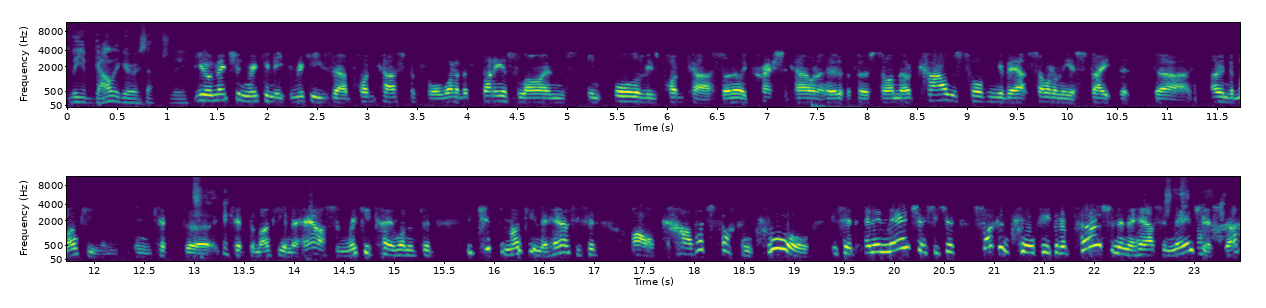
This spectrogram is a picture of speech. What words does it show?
Liam Gallagher, essentially. You mentioned Ricky, Ricky's uh, podcast before. One of the funniest lines in all of his podcasts. I nearly crashed the car when I heard it the first time. Now, Carl was talking about someone on the estate that uh, owned a monkey and, and kept uh, kept the monkey in the house. And Ricky came on and said, "He kept the monkey in the house." He said, "Oh, Carl, that's fucking cruel." He said, "And in Manchester, he said, it's fucking cruel keeping a person in the house in Manchester."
